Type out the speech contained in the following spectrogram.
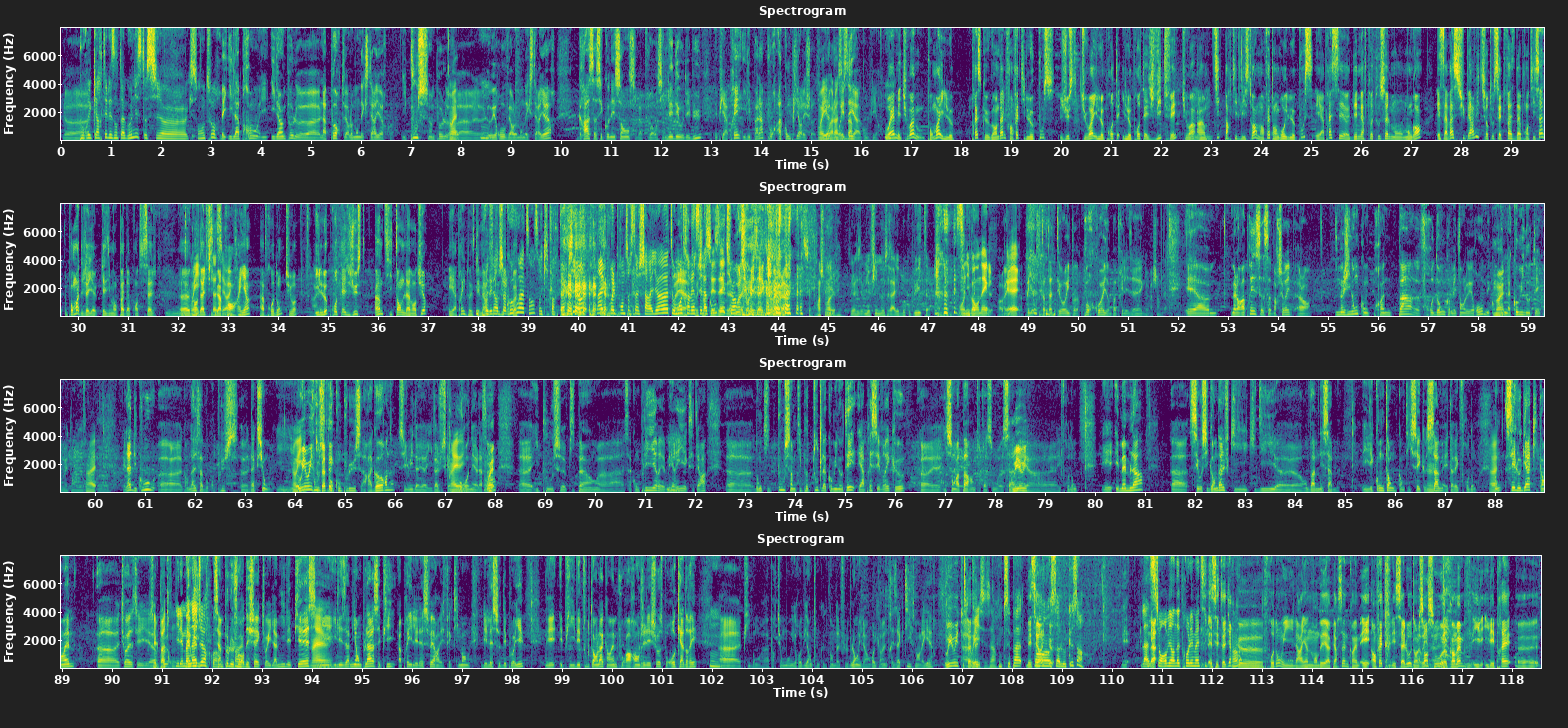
Le- Pour écarter les antagonistes aussi euh, qui sont autour. Mais il apprend, il, il a un peu le, euh, la porte vers le monde extérieur. Quoi. Il pousse un peu le, Ouais. euh, Mm. le héros vers le monde extérieur. Grâce à ses connaissances, il va pouvoir aussi l'aider au début. Et puis après, il n'est pas là pour accomplir les choses. Oui, il est là voilà, pour aider ça. à accomplir. Ouais, Mm. mais tu vois, pour moi, il le presque Gandalf, en fait, il le pousse juste. Tu vois, il le, proté- il le protège vite fait, tu vois, à une petite partie de l'histoire. Mais en fait, en gros, il le pousse. Et après, c'est euh, démerde-toi tout seul, mon, mon grand. Et ça va super vite, surtout cette phase d'apprentissage. Pour moi, déjà, il y a quasiment pas d'apprentissage. Euh, Oui, Gandalf, il ça, lui apprend vrai rien à Frodon, tu vois. Il le protège juste un petit temps de l'aventure. Et après, il doit se Il pourrait démerder faire tout du seul, quoi. covoit, hein, c'est vrai qu'il parte à pied. hein. Ah, il pourrait le prendre sur sa chariote, au Ouais, moins traverser la comté, aigles. tu vois. Moins sur les aigles. voilà. franchement, le, le- le film serait allé beaucoup plus vite. On y va en aigle. Ok. Ouais. Après, il y a tout un tas de théories pour pourquoi ils n'ont pas pris les aigles, machin. Et euh, mais alors après, ça, ça marcherait. Alors, imaginons qu'on prenne pas euh, Frodon comme étant le héros, mais qu'on Ouais. prenne la communauté comme étant le héros. Ouais. Et là, du coup, euh, Gandalf a beaucoup plus euh, d'action. Il, Oui. Oui, oui, pousse tout à fait. beaucoup plus Aragorn. C'est lui d'ailleurs, il va jusqu'à Ouais, le oui. couronner à la fin. Ouais. Euh, il pousse Pipin euh, à s'accomplir, Mm. et Merry, etc. Euh, donc il pousse un petit peu toute la communauté. Et après, c'est vrai que euh, ils sont à part, hein, de toute façon, Sam Oui, et, oui. euh, et Frodon. Et, et même là, euh, c'est aussi Gandalf qui, qui dit euh, on va amener Sam. Et il est content quand il sait que Mm. Sam est avec Frodon. Ouais. Donc c'est le gars qui quand même, euh, tu vois, c'est le peu- patron. Il est oui, manager, quoi. c'est un peu le joueur Ouais. d'échecs, tu vois. Il a mis les pièces, Ouais, il, les a mis en place, et puis après il les laisse faire. Effectivement, il les laisse se déployer. Mais et puis il est tout le temps là quand même pour arranger les choses, pour recadrer. Hmm. Euh, et puis bon, à partir du moment où il revient en tant que Gandalf le Blanc, il a un rôle quand même très actif dans la guerre. Oui, oui, tout à fait. Oui, c'est ça. Donc c'est pas Mais c'est tant vrai un que- salaud que ça. Mais- Là, Bah- si on revient à notre problématique. C'est-à-dire Hein que Frodon, il a rien demandé à personne quand même. Et en fait, il est salaud dans le Ah oui, sens bah où, euh, quand même, il, il est prêt. euh,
